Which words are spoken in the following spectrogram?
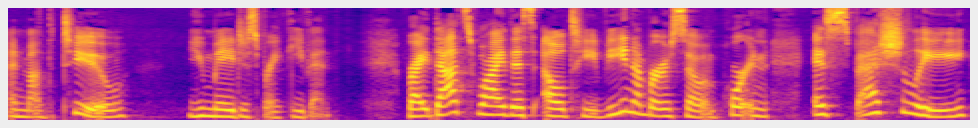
And month two, you may just break even, right? That's why this LTV number is so important, especially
